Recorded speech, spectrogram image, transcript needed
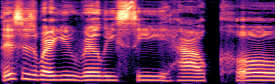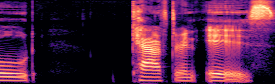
this is where you really see how cold Catherine is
